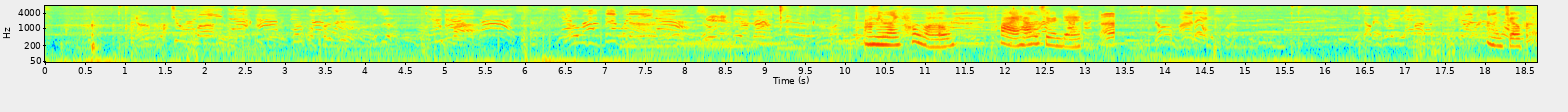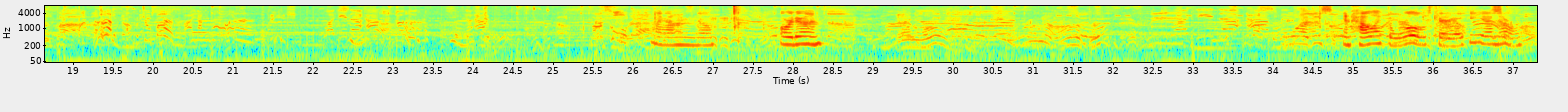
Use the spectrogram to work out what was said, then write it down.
I mean, like, hello. Hi, how was your day? I'm a joke. I don't even know what we're doing. And how like the wolves karaoke? Yeah, no.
